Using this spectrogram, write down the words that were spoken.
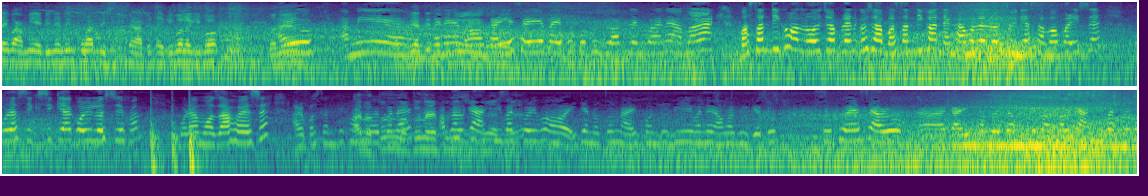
লাগিব আমি এদিন এদিন ক'ৰবাত নিশ্চয় ৰাতি থাকিব লাগিব। মানে আমি মানে। গাড়ীয়ে চাড়ীয়ে বা এইবোৰ ক'তো যোৱা প্লেন কৰা নাই। আমাৰ বাসন্তীখন লৈ যোৱা প্লেন কৰিছোঁ আৰু বাসন্তীখন দেখাবলৈ লৈছোঁ এতিয়া চাব পাৰিছে। পূৰা চিকচিকীয়া কৰি লৈছোঁ এখন। পূৰা মজা হৈ আছে। আৰু বাসন্তীখন আৰু লৈ পেলাই আপোনালোকে আশীৰ্বাদ। কৰিব। এতিয়া নতুন আইফোনটো দি মানে আমাৰ ভিডিঅ'টো শ্বুট হৈ আছে আৰু গাড়ীখন লৈ যাম আপোনালোকে আশীৰ্বাদ কৰিব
